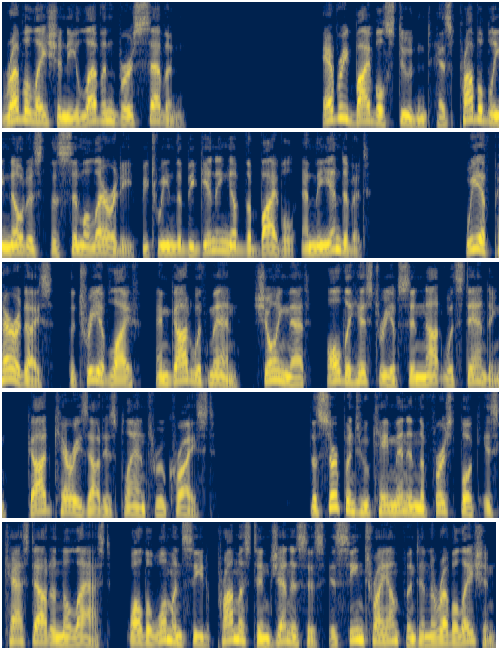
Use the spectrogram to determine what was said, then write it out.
Revelation 11 verse 7. Every Bible student has probably noticed the similarity between the beginning of the Bible and the end of it. We have paradise, the tree of life, and God with men, showing that, all the history of sin notwithstanding, God carries out his plan through Christ. The serpent who came in in the first book is cast out in the last, while the woman seed promised in Genesis is seen triumphant in the Revelation,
